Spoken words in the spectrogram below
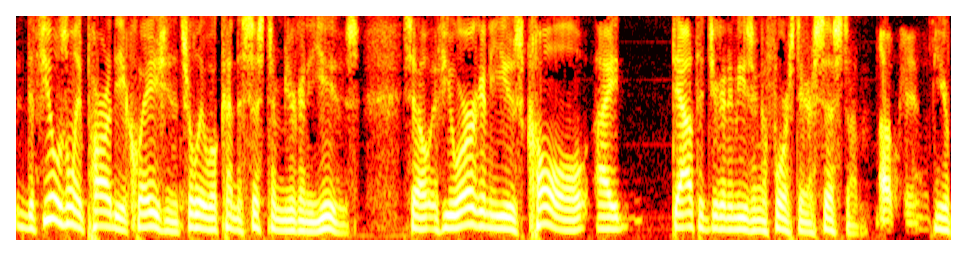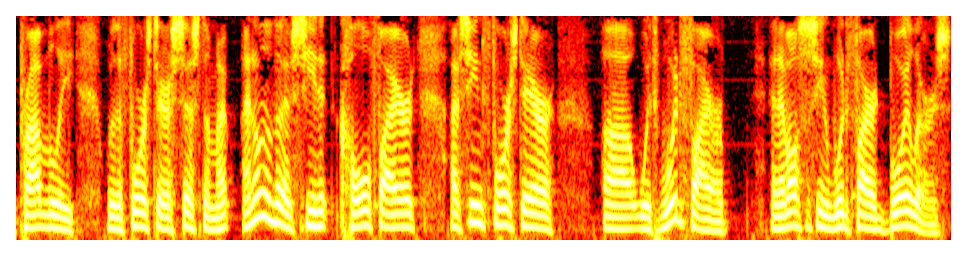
The fuel is only part of the equation. It's really what kind of system you're going to use. So if you were going to use coal, I doubt that you're going to be using a forced air system Okay. you're probably with a forced air system. I, I don't know that I've seen it coal fired. I've seen forced air uh, with wood fire, and I've also seen wood fired boilers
